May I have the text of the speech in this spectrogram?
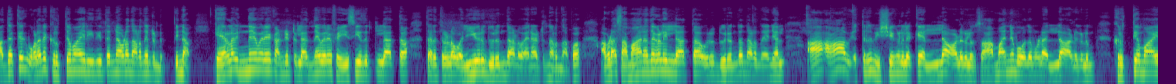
അതൊക്കെ വളരെ കൃത്യമായ രീതിയിൽ തന്നെ അവിടെ നടന്നിട്ടുണ്ട്. പിന്നെ കേരളം ഇന്നേ വരെ കണ്ടിട്ടില്ല ഇന്നേ വരെ ഫേസ് ചെയ്തിട്ടില്ലാത്ത തരത്തിലുള്ള വലിയൊരു ദുരന്തമാണ് വയനാട്ടിൽ നടന്നത്. അപ്പോൾ അവിടെ സമാനതകളില്ലാത്ത ഒരു ദുരന്തം നടന്നു കഴിഞ്ഞാൽ ആ ആ ഇത്തരം വിഷയങ്ങളിലൊക്കെ എല്ലാ ആളുകളും സാമാന്യ ബോധമുള്ള എല്ലാ ആളുകളും കൃത്യമായി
